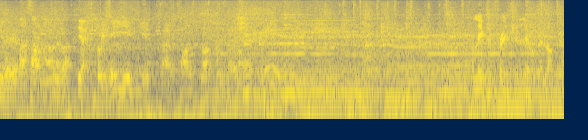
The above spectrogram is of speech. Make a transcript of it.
yeah. Yeah, but you see yin yin. I'll leave the fringe a little bit longer.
